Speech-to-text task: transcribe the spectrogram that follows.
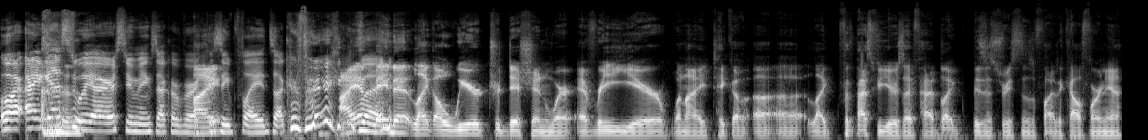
Or I guess we are assuming Zuckerberg because he played Zuckerberg. I have but- made it like a weird tradition where every year when I take a, a, a like for the past few years I've had like business reasons to fly to California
